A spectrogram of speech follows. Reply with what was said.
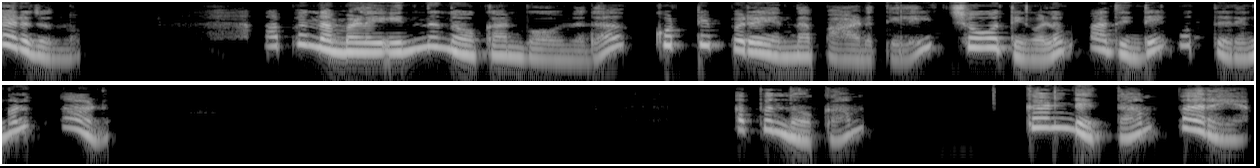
കരുതുന്നു. അപ്പം നമ്മൾ ഇന്ന് നോക്കാൻ പോകുന്നത് കുട്ടിപ്പുര എന്ന പാഠത്തിലെ ചോദ്യങ്ങളും അതിന്റെ ഉത്തരങ്ങളും ആണ്. അപ്പം നോക്കാം. കണ്ടെത്താം പറയാം.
